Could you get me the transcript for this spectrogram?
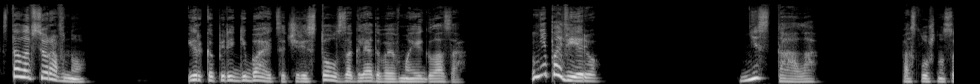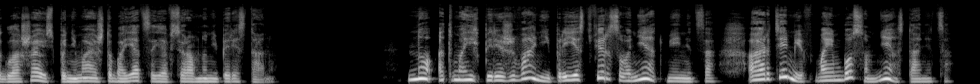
стало все равно. Ирка перегибается через стол, заглядывая в мои глаза. Не поверю. Не стало. Послушно соглашаюсь, понимая, что бояться я все равно не перестану. Но от моих переживаний приезд Фирсова не отменится, а Артемьев моим боссом не останется.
